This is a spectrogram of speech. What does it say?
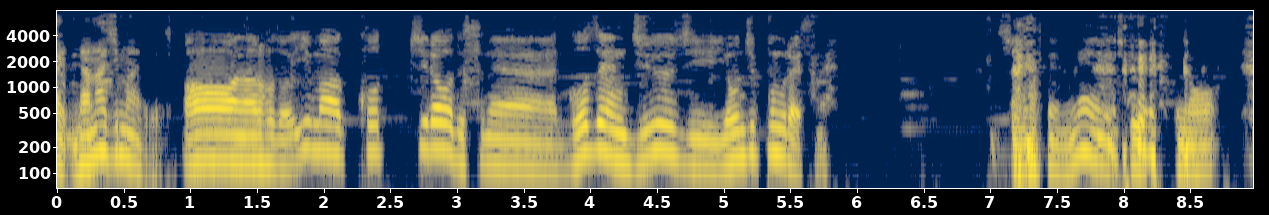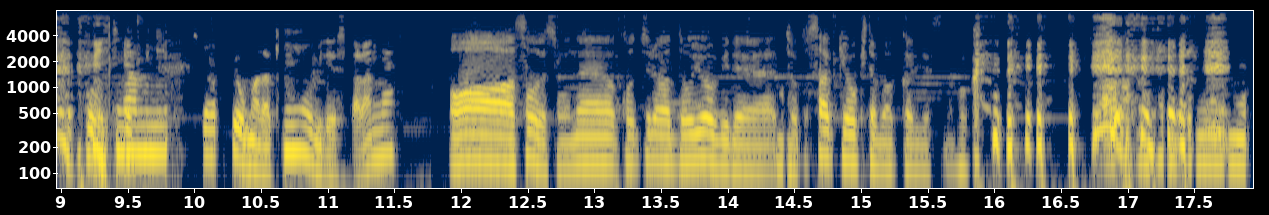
はい、7時前です。ああ、なるほど。今、こちらはですね、午前10時40分ぐらいですね。すいませんね、収録の。そうちなみに、今日まだ金曜日ですからね。ああ、そうですよね。こちらは土曜日で、ちょっとさっき起きたばっかりです、僕。も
